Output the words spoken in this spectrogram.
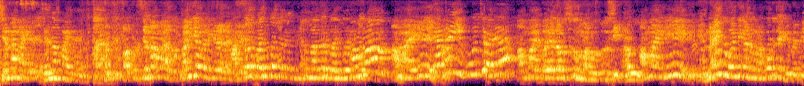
చిన్నమ్మాయి చిన్నమ్మాయి నాయన. అప్పుడు చిన్నమ్మాయి అసలు పనికే పనికిరాదండి. అసలు పనికొచ్చిన ఇంటి మాత్రం పనికొచ్చిన అమ్మాయి ఎవరు ఈ పూచోడు అమ్మాయి భలే తలుస్తుంది మనం చూసి. అమ్మాయిని నైట్ వండి కానీ మన కొట్టు దగ్గర పెట్టి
